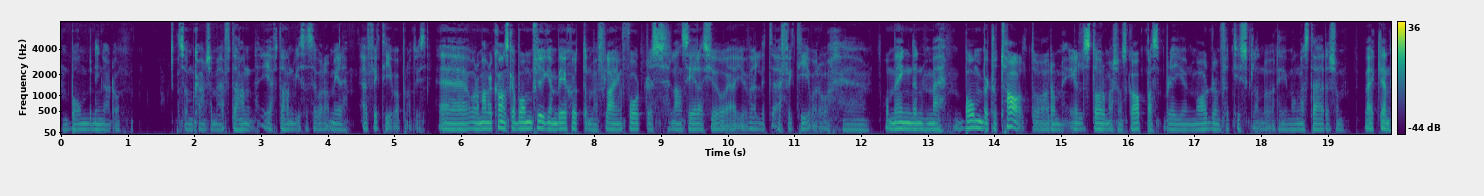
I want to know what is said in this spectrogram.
bombningar då. Som kanske med efterhand, i efterhand visar sig vara mer effektiva på något vis. Eh, och de amerikanska bombflygen B-17 med Flying Fortress lanseras ju och är ju väldigt effektiva då. Eh, och mängden med bomber totalt och de eldstormar som skapas blir ju en mardröm för Tyskland. Då. Det är ju många städer som verkligen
